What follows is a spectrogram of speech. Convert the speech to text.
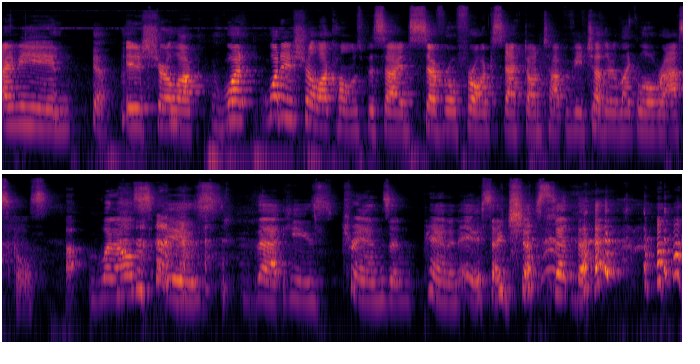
I mean, yeah. is Sherlock what what is Sherlock Holmes besides several frogs stacked on top of each other like little rascals? Uh, what else is that he's trans and pan and ace? I just said that.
